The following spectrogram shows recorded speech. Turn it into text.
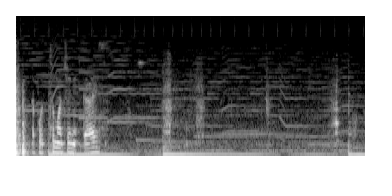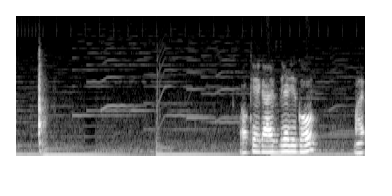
I put too much in it guys okay guys there you go. My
